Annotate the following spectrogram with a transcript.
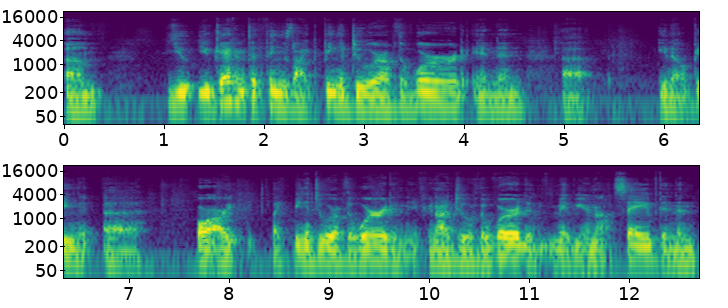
um you you get into things like being a doer of the word and then uh you know being uh or are like being a doer of the word and if you're not a doer of the word then maybe you're not saved. And then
